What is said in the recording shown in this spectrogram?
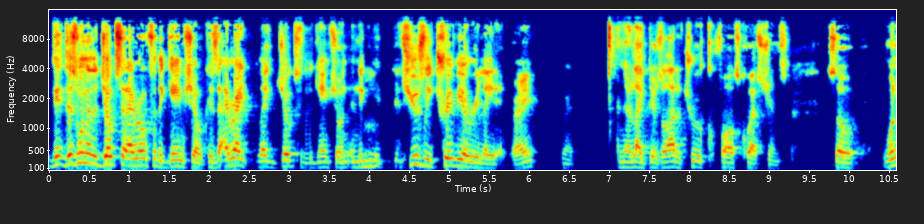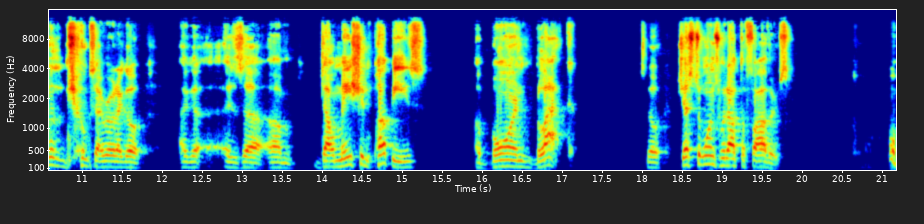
this is one of the jokes that I wrote for the game show because I write like jokes for the game show, and the, mm-hmm. it's usually trivia related, right? Right. And they're like, there's a lot of true, false questions. So one of the jokes I wrote, I go, I go is uh, um Dalmatian puppies are born black. So just the ones without the fathers.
